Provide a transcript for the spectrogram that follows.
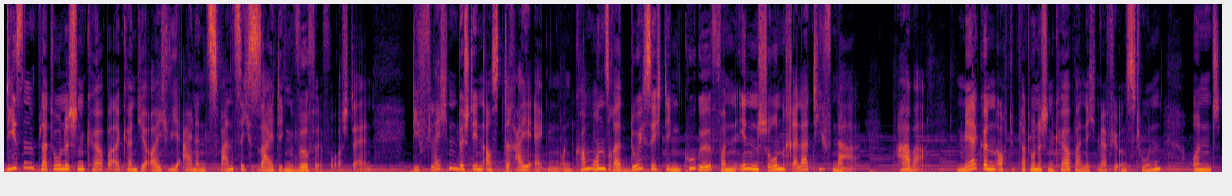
Diesen platonischen Körper könnt ihr euch wie einen 20-seitigen Würfel vorstellen. Die Flächen bestehen aus Dreiecken und kommen unserer durchsichtigen Kugel von innen schon relativ nah. Aber mehr können auch die platonischen Körper nicht mehr für uns tun und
